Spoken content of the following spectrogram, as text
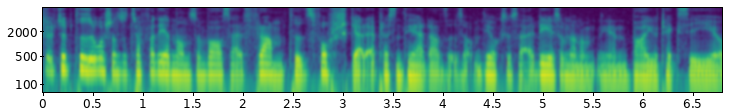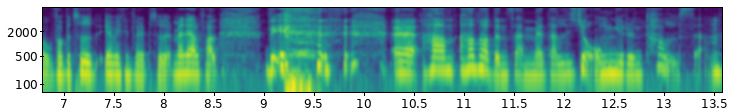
För typ tio år sedan så träffade jag någon som var så här framtidsforskare, presenterade han sig som. Det är också så här, det är som när någon är en biotech-CEO. Vad betyder, jag vet inte vad det betyder, men i alla fall. Det, eh, han, han hade en så här medaljong runt halsen.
